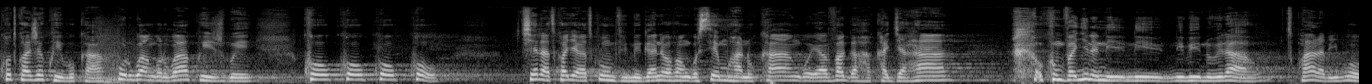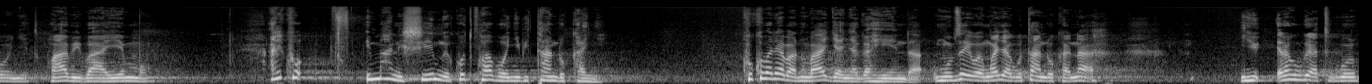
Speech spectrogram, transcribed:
ko twaje kwibuka ko urwango rwakwijwe ko ko ko ko. Kera twajyaga twumva imigani bavuga ngo se muhanuka ngo yavaga hakajya aha. Ukumva nyine ni ibintu biri aho. Twarabibonye twabibayemo. Ariko imana ishimwe ko twabonye ibitandukanye. Kuko bariya abantu bajyanye agahinda. Umubyeyi wawe mwajyaga gutandukana yarakubwira ati ubwo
